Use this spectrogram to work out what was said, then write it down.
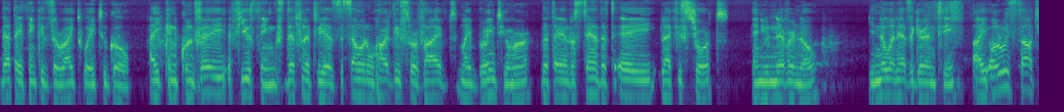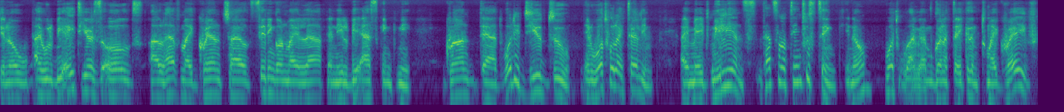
That I think is the right way to go. I can convey a few things, definitely as someone who hardly survived my brain tumor, that I understand that A, life is short and you never know. No one has a guarantee. I always thought, you know, I will be eight years old, I'll have my grandchild sitting on my lap and he'll be asking me, Granddad, what did you do? And what will I tell him? I made millions. That's not interesting, you know. What I'm, I'm going to take them to my grave.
